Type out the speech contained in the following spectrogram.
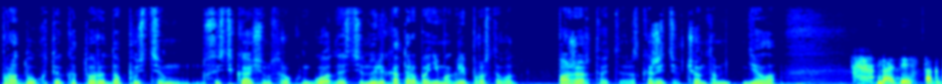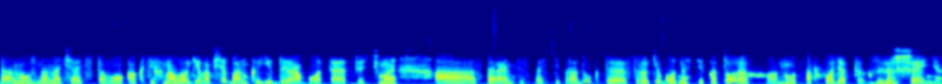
продукты, которые, допустим, с истекающим сроком годности, ну или которые бы они могли просто вот пожертвовать. Расскажите, в чем там дело? Да, здесь тогда нужно начать с того, как технология вообще банка еды работает. То есть мы а, стараемся спасти продукты, сроки годности которых ну, вот, подходят к завершению.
